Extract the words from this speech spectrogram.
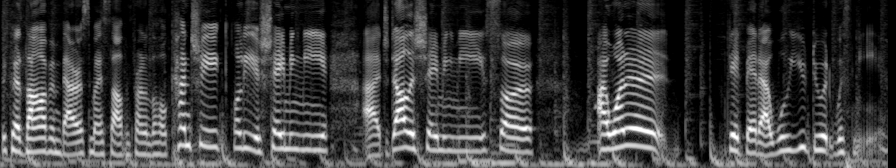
because now I've embarrassed myself in front of the whole country. Holly is shaming me. Uh, Jadal is shaming me. So I want to get better. Will you do it with me?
